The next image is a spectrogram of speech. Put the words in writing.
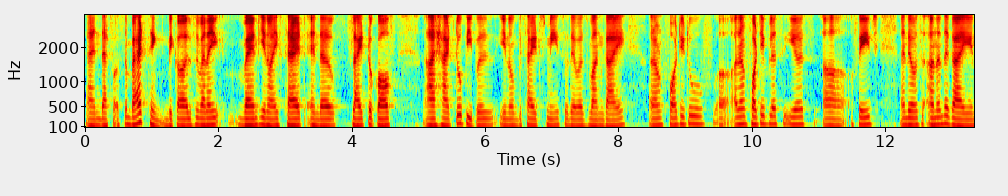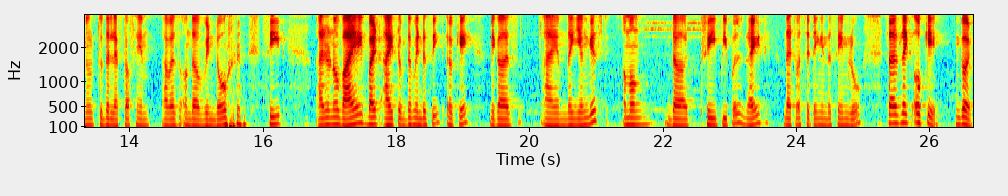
And that was a bad thing because when I went, you know, I sat and the flight took off. I had two people, you know, besides me. So there was one guy around 42, uh, around 40 plus years uh, of age, and there was another guy, you know, to the left of him. I was on the window seat. I don't know why, but I took the window seat, okay, because I am the youngest among the three people, right? that was sitting in the same row. So I was like, okay, good.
